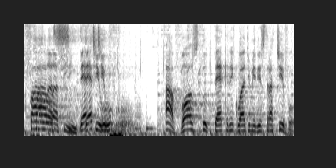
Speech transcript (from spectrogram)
Fala Sintete UFO, a voz do técnico administrativo.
